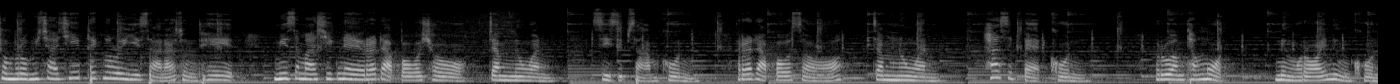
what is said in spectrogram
ชมรมวิชาชีพเทคโนโลยีสารสนเทศ มีสมาชิกในระดับ ปวชจำนวน 43 คน ระดับ ปวสจำนวน 58 คน รวมทั้งหมด 101 คน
